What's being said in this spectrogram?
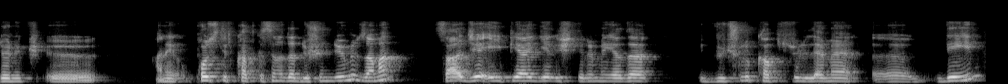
dönük e, hani pozitif katkısını da düşündüğümüz zaman sadece API geliştirimi ya da güçlü kapsülleme e, değil,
